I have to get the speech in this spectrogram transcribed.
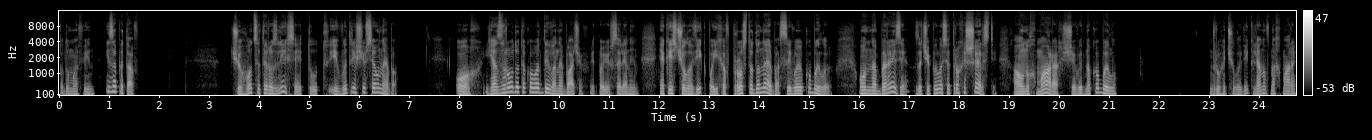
подумав він, і запитав. Чого це ти розлігся і тут і витріщився у небо? Ох, я зроду такого дива не бачив, відповів селянин. Якийсь чоловік поїхав просто до неба сивою кобилою. Он на березі зачепилося трохи шерсті, а он у хмарах ще видно кобилу. Другий чоловік глянув на хмари,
